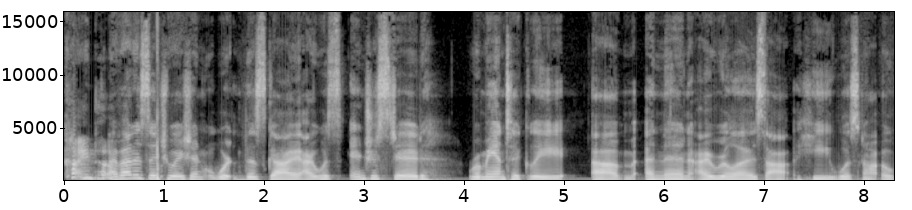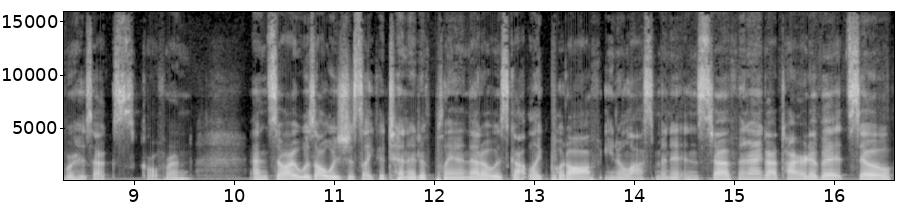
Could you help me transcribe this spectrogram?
kind of. I've had a situation where this guy I was interested romantically, um, and then I realized that he was not over his ex girlfriend. And so I was always just like a tentative plan that always got like put off, you know, last minute and stuff. And I got tired of it. So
